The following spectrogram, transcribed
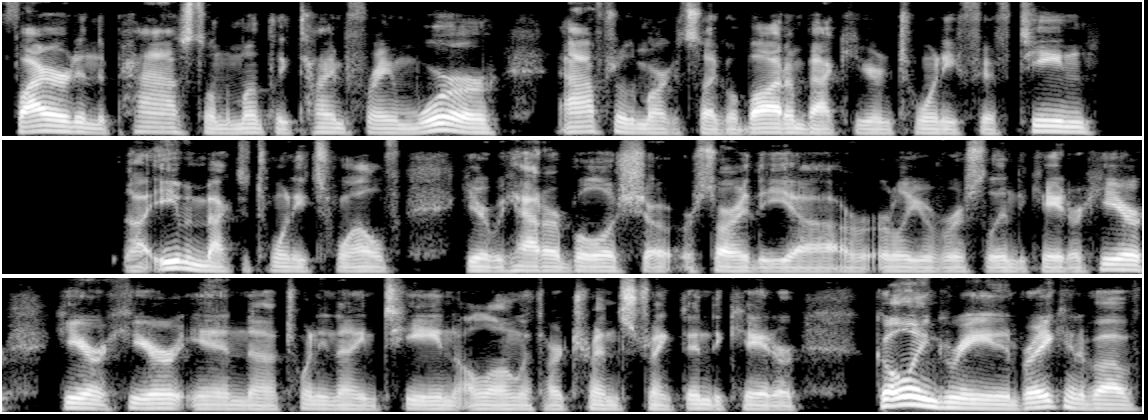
fired in the past on the monthly time frame were after the market cycle bottom back here in 2015 uh, even back to 2012 here we had our bullish or sorry the uh, our early reversal indicator here here here in uh, 2019 along with our trend strength indicator going green and breaking above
